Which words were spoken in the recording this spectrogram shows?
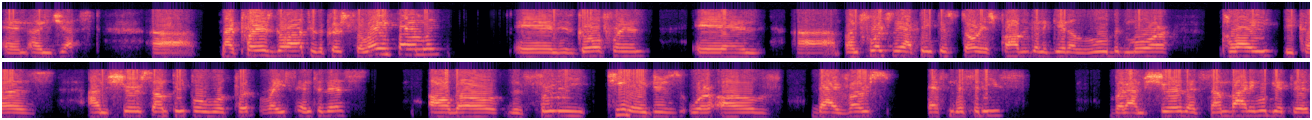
and unjust. Uh, my prayers go out to the Christopher Lane family and his girlfriend. And uh, unfortunately, I think this story is probably going to get a little bit more play because I'm sure some people will put race into this. Although the three teenagers were of diverse ethnicities, but I'm sure that somebody will get this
